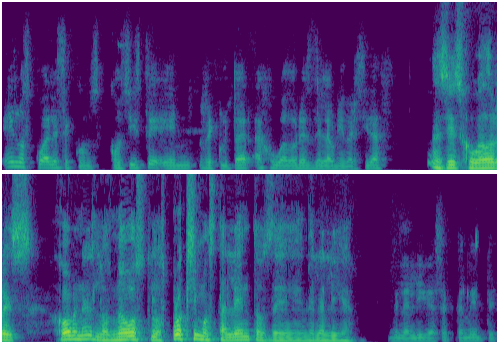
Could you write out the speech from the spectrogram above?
en los cuales se cons- consiste en reclutar a jugadores de la universidad, así es, jugadores jóvenes, los nuevos, los próximos talentos de, de la liga. de la liga exactamente,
